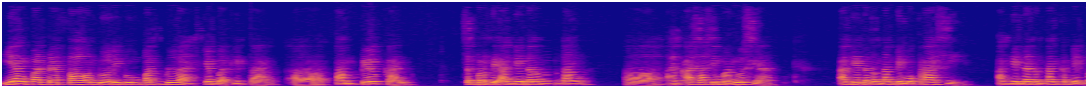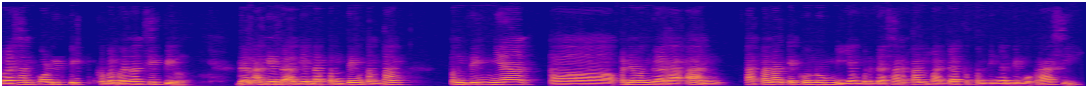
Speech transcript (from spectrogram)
yang pada tahun 2014 coba kita uh, tampilkan seperti agenda tentang uh, hak asasi manusia, agenda tentang demokrasi, agenda tentang kebebasan politik, kebebasan sipil, dan agenda-agenda penting tentang pentingnya uh, penyelenggaraan tatanan ekonomi yang berdasarkan pada kepentingan demokrasi,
